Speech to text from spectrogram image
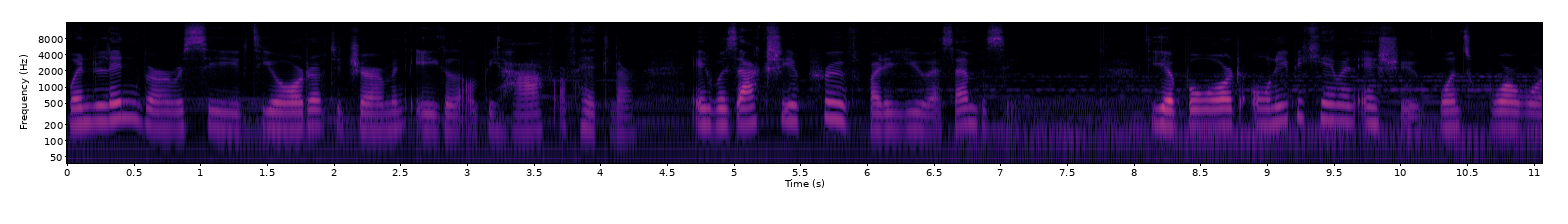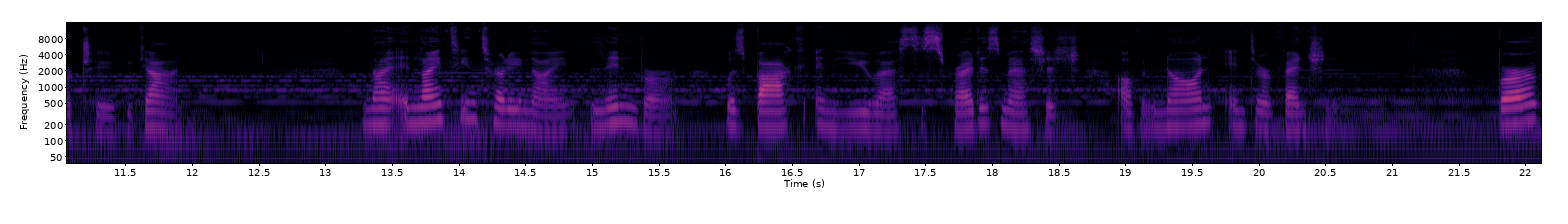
When Lindbergh received the Order of the German Eagle on behalf of Hitler, it was actually approved by the US Embassy. The award only became an issue once World War II began. In 1939, Lindbergh was back in the US to spread his message of non intervention. Berg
